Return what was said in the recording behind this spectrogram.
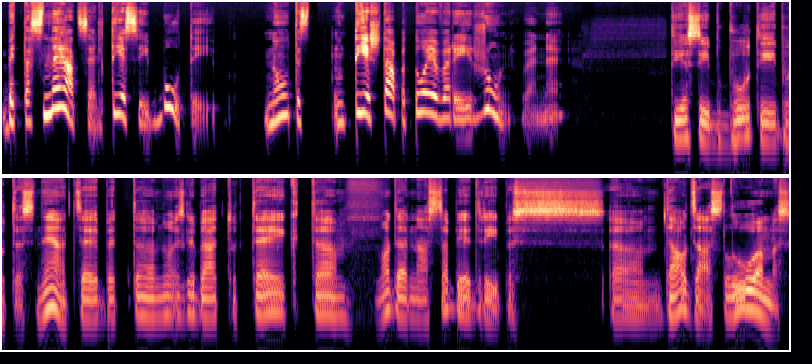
Bet tas neatceļ tiesību būtību. Nu, tas, nu, tieši tā, par to jau arī ir runa tiesību būtību tas neatceļ, bet nu, es gribētu teikt, modernās sabiedrības um, daudzās lomas,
